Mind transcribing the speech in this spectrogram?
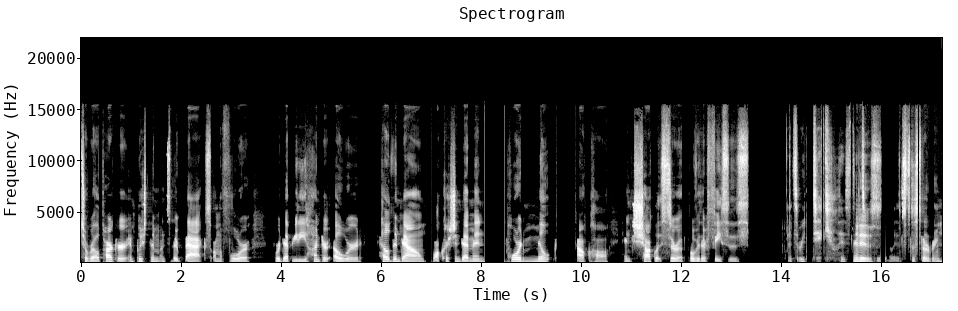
Terrell Parker and pushed them onto their backs on the floor, where Deputy Hunter Elward held them down while Christian Dedmon poured milk, alcohol, and chocolate syrup over their faces. That's ridiculous. It That's is. ridiculous. It's disturbing.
